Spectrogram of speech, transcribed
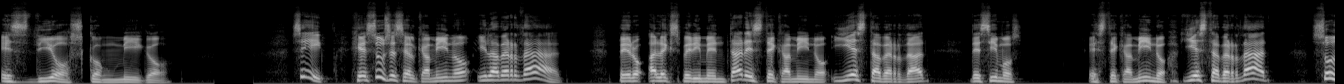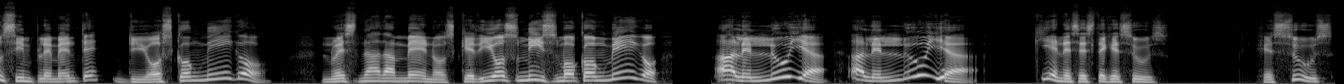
es Dios conmigo. Sí, Jesús es el camino y la verdad. Pero al experimentar este camino y esta verdad, decimos, este camino y esta verdad son simplemente Dios conmigo. No es nada menos que Dios mismo conmigo. Aleluya, aleluya. ¿Quién es este Jesús? Jesús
